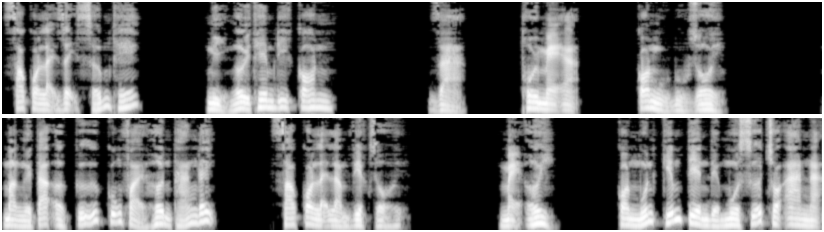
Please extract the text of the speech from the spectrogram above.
sao con lại dậy sớm thế? Nghỉ ngơi thêm đi con. Dạ, thôi mẹ ạ, con ngủ đủ rồi. Mà người ta ở cữ cũng phải hơn tháng đấy. Sao con lại làm việc rồi? Mẹ ơi, con muốn kiếm tiền để mua sữa cho An ạ.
